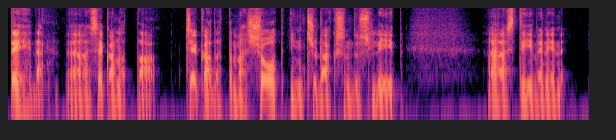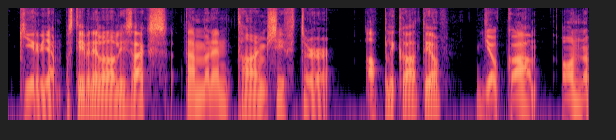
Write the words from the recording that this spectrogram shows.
tehdä. Uh, se kannattaa checkata tämä Short Introduction to Sleep, uh, Stevenin kirja. Stevenillä on lisäksi tämmöinen Time Shifter-applikaatio, joka on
